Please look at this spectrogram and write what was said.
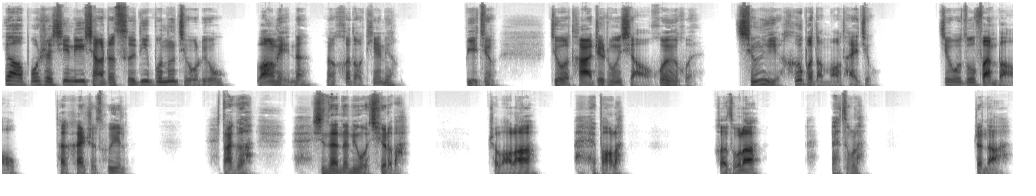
要不是心里想着此地不能久留，王磊呢能喝到天亮。毕竟，就他这种小混混，轻易喝不到茅台酒。酒足饭饱，他开始催了：“大哥，现在能领我去了吧？吃饱了？哎，饱了。喝足了？哎，足了。真的，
